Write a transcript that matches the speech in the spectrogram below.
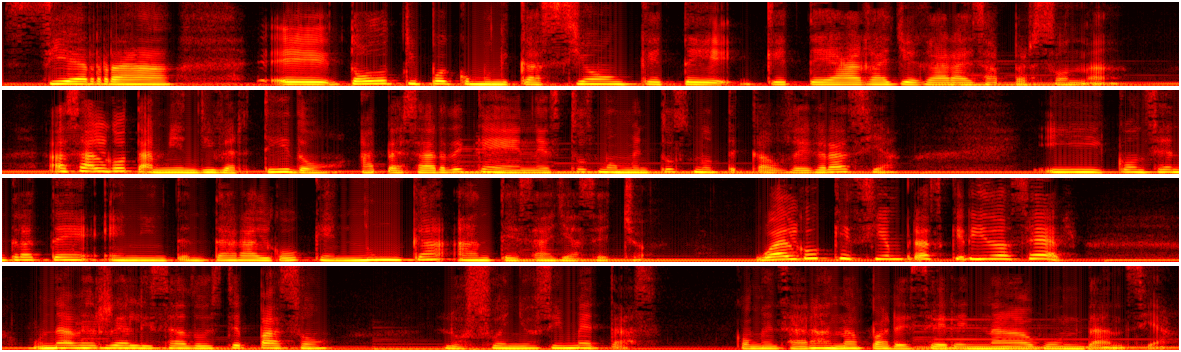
Cierra eh, todo tipo de comunicación que te, que te haga llegar a esa persona. Haz algo también divertido, a pesar de que en estos momentos no te cause gracia. Y concéntrate en intentar algo que nunca antes hayas hecho. O algo que siempre has querido hacer una vez realizado este paso, los sueños y metas comenzarán a aparecer en abundancia.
